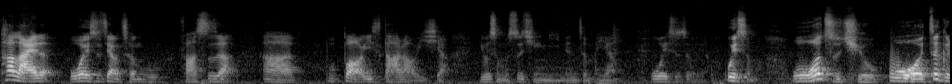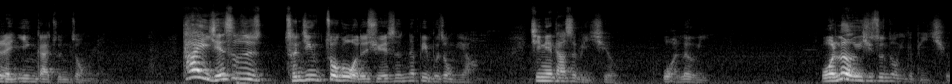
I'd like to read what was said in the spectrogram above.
他来了，我也是这样称呼法师啊啊。不不好意思打扰一下，有什么事情你能怎么样？我也是这样。为什么？我只求我这个人应该尊重人，他以前是不是曾经做过我的学生？那并不重要。今天他是比丘，我乐意，我乐意去尊重一个比丘，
